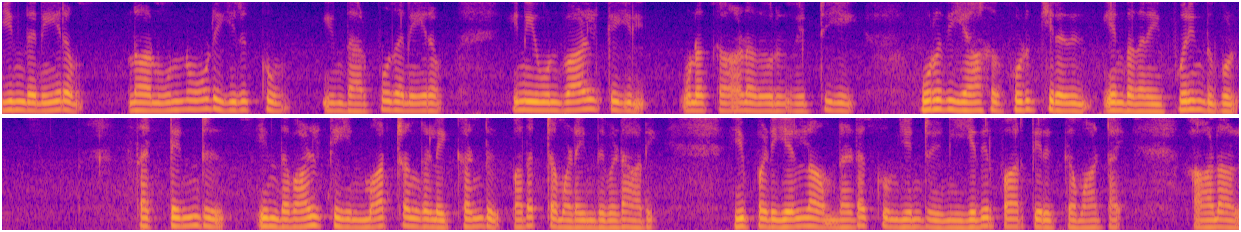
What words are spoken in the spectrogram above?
இந்த நேரம் நான் உன்னோடு இருக்கும் இந்த அற்புத நேரம் இனி உன் வாழ்க்கையில் உனக்கானதொரு வெற்றியை உறுதியாக கொடுக்கிறது என்பதனை புரிந்து கொள். சட்டென்று இந்த வாழ்க்கையின் மாற்றங்களைக் கண்டு பதற்றமடைந்து விடாதே. இப்படியெல்லாம் நடக்கும் என்று நீ எதிர்பார்த்திருக்க மாட்டாய். ஆனால்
